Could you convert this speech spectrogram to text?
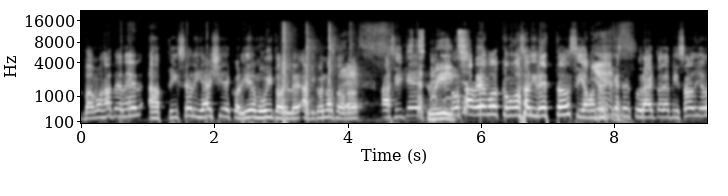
vamos a tener a Pixel y Archie de Corrido de Movie Toilet aquí con nosotros. Yes. Así que Sweet. no sabemos cómo va a salir esto, si vamos a tener Yes. que censurar todo el episodio,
